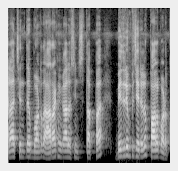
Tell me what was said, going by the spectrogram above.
ఎలా చింతే బాగుంటుంది ఆ రకంగా ఆలోచించి తప్ప బెదిరింపు చర్యలు పాల్పడకు.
